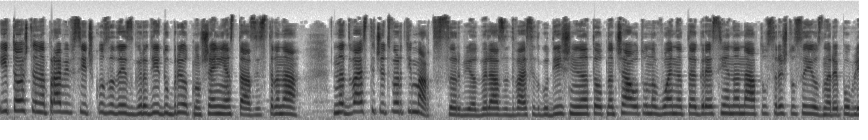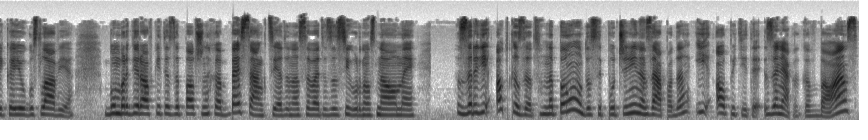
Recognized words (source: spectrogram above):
и той ще направи всичко, за да изгради добри отношения с тази страна. На 24 март Сърбия отбеляза 20 годишнината от началото на военната агресия на НАТО срещу Съюзна република Югославия. Бомбардировките започнаха без санкцията на съвета за сигурност на ОНЕ. Заради отказът напълно да се подчини на Запада и опитите за някакъв баланс,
